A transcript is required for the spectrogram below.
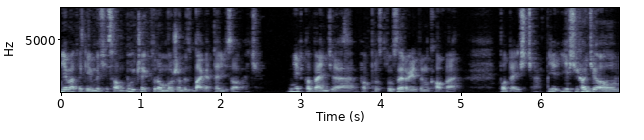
Nie ma takiej myśli samobójczej, którą możemy zbagatelizować. Niech to będzie po prostu zero-jedynkowe podejście. jeśli chodzi o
